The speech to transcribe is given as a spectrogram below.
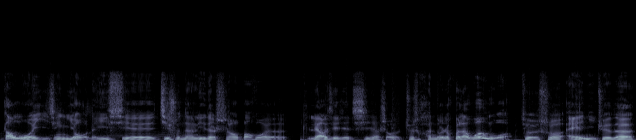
当我已经有了一些技术能力的时候，包括了解一些器械的时候，就是很多人会来问我，就是说，哎，你觉得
